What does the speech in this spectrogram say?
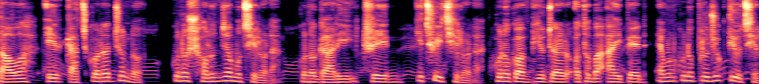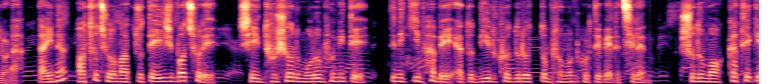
দাওয়াহ এর কাজ করার জন্য কোনো সরঞ্জামও ছিল না। কোনো গাড়ি, ট্রেন কিছুই ছিল না। কোনো কম্পিউটার অথবা আইপ্যাড এমন কোনো প্রযুক্তিও ছিল না, তাই না? অথচ মাত্র তেইশ বছরে সেই ধূসর মরুভূমিতে তিনি কীভাবে এত দীর্ঘ দূরত্ব ভ্রমণ করতে পেরেছিলেন? শুধু মক্কা থেকে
